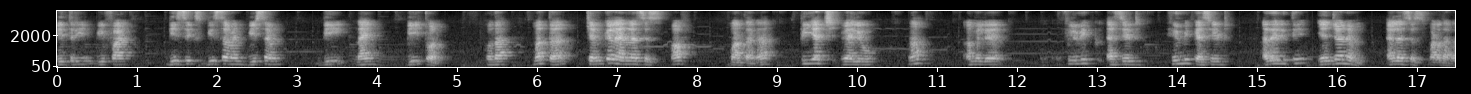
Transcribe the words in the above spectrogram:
B three B five, B six, B seven B seven, B nine, B twelve. ಹೌದಾ? ಮತ್ತು ಕೆಮಿಕಲ್ ಅನಾಲಿಸಿಸ್ ಆಫ್ ಮಾಡಿದಾಗ ಪಿ ಎಚ್ ವ್ಯಾಲ್ಯೂ ಆಮೇಲೆ ಫ್ಲೂವಿಕ್ ಆಸಿಡ್, ಹ್ಯೂಮಿಕ್ ಆಸಿಡ್ ಅದೇ ರೀತಿ ಎಂಜಾನಮ್ ಎಸ್ ಮಾಡಿದಾಗ,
